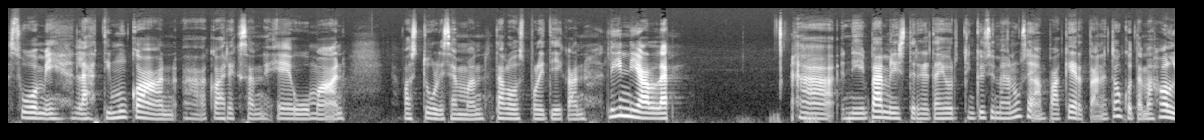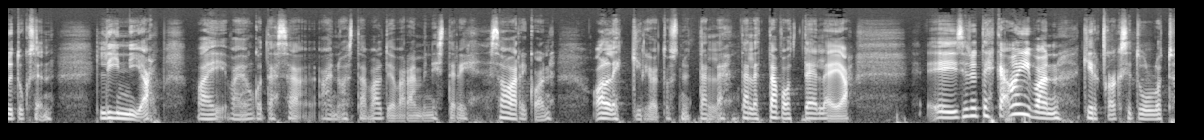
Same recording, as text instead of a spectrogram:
Suomi lähti mukaan ää, kahdeksan EU-maan vastuullisemman talouspolitiikan linjalle, ää, niin pääministeriltä jouduttiin kysymään useampaa kertaa, että onko tämä hallituksen linja vai, vai onko tässä ainoastaan valtiovarainministeri Saarikon allekirjoitus nyt tälle, tälle tavoitteelle. Ja ei se nyt ehkä aivan kirkkaaksi tullut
